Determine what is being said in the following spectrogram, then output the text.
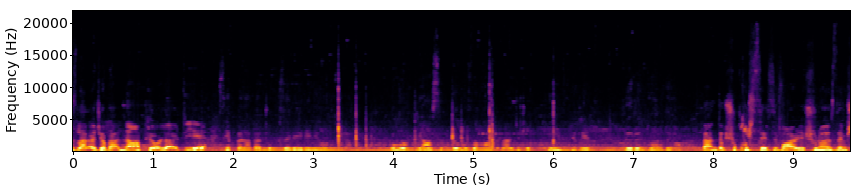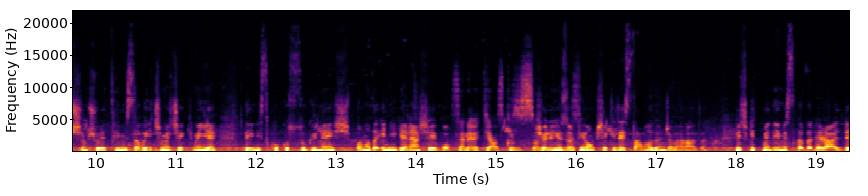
Kızlar acaba ne yapıyorlar diye Hep beraber çok güzel eğleniyoruz ya. Bunu yansıttığımız zaman da bence çok keyifli bir görüntü oluyor. Ben de şu kuş sesi var ya şunu özlemişim. Şöyle temiz hava içime çekmeyi, deniz kokusu, güneş. Bana da en iyi gelen şey bu. Sen evet yaz kızısın. Şöyle yüzüm fiyonk şekilde İstanbul'a döneceğim herhalde. Hiç gitmediğimiz kadar herhalde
